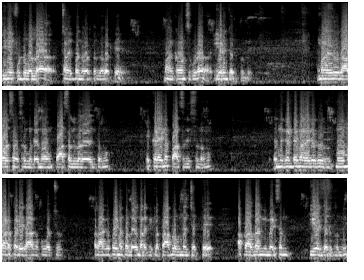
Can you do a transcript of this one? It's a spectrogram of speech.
తినే ఫుడ్ వల్ల చాలా ఇబ్బంది పడుతుంది కాబట్టి మన కౌంట్స్ కూడా ఇవ్వడం జరుగుతుంది. మన రావాల్సిన అవసరం ఉంటే మనం పార్సల్ వెళ్తాము. ఎక్కడైనా పార్సల్ ఇస్తున్నాము. ఎందుకంటే మన దగ్గర మాట పడి రాకపోవచ్చు. రాకపోయినా పర్లేదు మనకి ఇట్లా ప్రాబ్లం ఉందని చెప్తే ఆ ప్రాబ్లానికి మెడిసిన్ ఇవ్వడం జరుగుతుంది.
